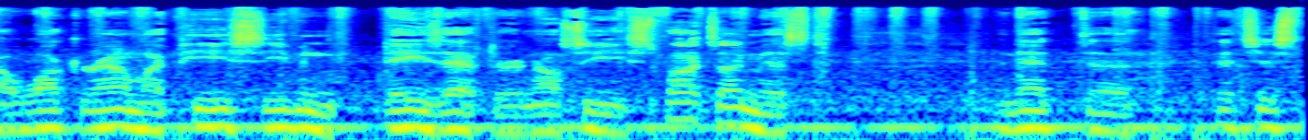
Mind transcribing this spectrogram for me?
I'll walk around my piece even days after and I'll see spots I missed. And that, uh, that's just,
